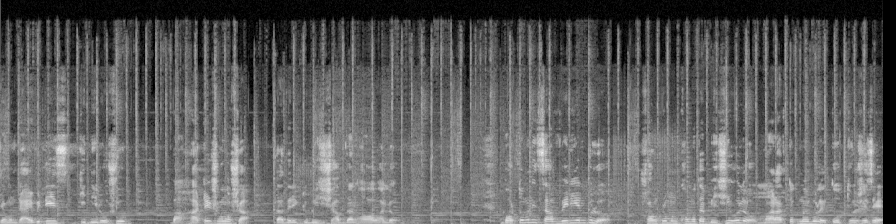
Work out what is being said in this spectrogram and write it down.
যেমন ডায়াবেটিস, কিডনির অসুখ বা হার্টের সমস্যা, তাদের একটু বেশি সাবধান হওয়া ভালো। বর্তমানে সাব ভেরিয়েন্টগুলো সংক্রমণ ক্ষমতা বেশি হলেও মারাত্মক নয় বলে তথ্য এসেছে।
